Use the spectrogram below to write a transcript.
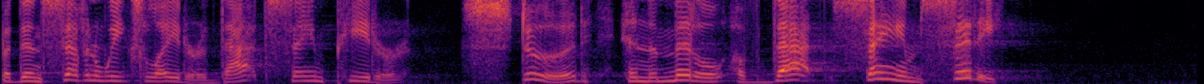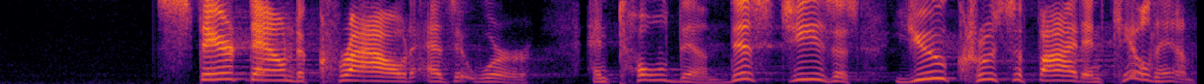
But then, seven weeks later, that same Peter stood in the middle of that same city, stared down the crowd, as it were, and told them, This Jesus, you crucified and killed him.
